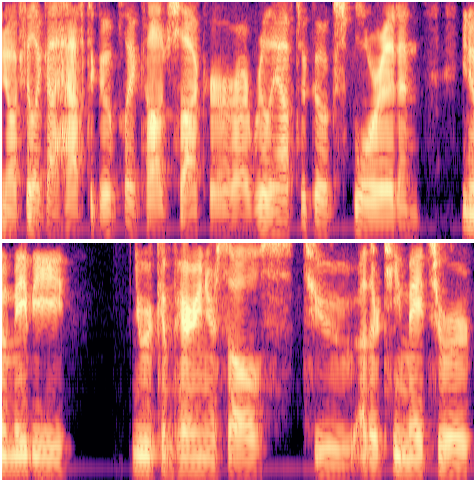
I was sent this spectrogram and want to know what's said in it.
know i feel like i have to go play college soccer or i really have to go explore it. And you know maybe you were comparing yourselves to other teammates who are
